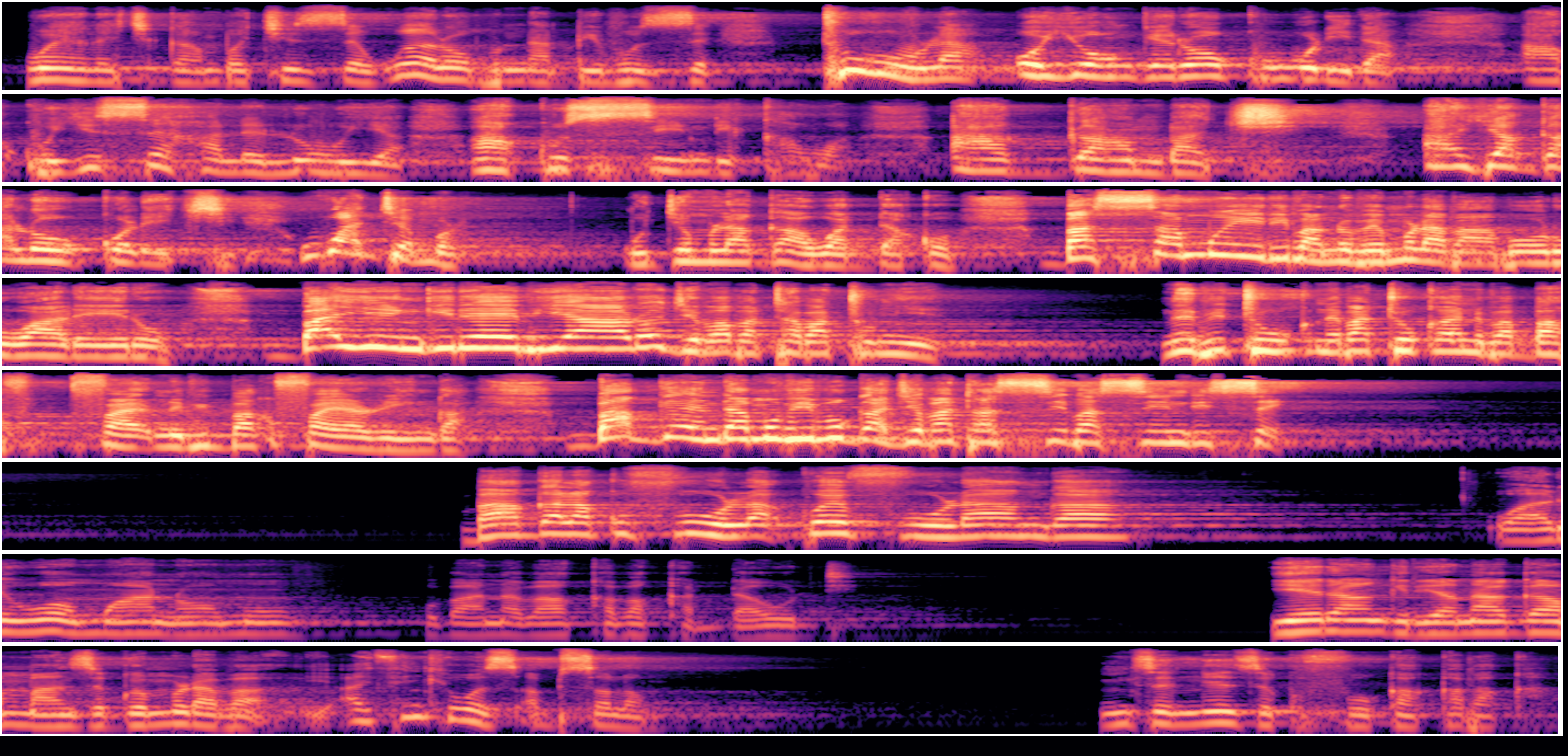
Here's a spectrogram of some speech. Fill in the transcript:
weera ekigambo kizze weera obunabbi buzze. Tuula oyongere okuwulira. Akuyise haleluya akusindikawa agamba ki? Ayagala okole ki? Wajje mula ujje mulaga awaddako. Basamwiri bano be mulaba ab'olwaleero. Bayingira ebyalo gye baba tabatumye. Ne bitu- ne bibackfiringa bagenda mu bibuga gye batasi basindise. Baagala kufuula kwefuula nga waaliwo omwana omu ku baana ba kabaka dawudi. Yeerangirira n'agamba nze gwe mulaba i think he was absalom. Nze ŋŋenze kufuuka kabaka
